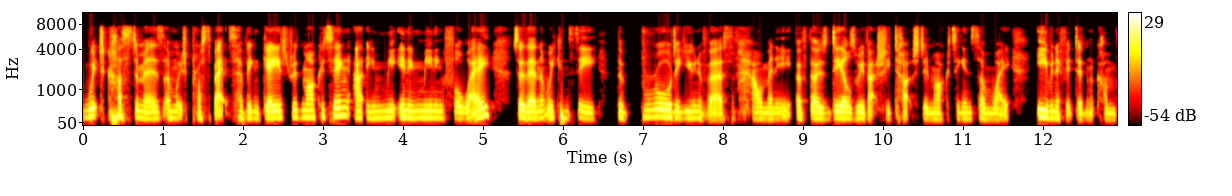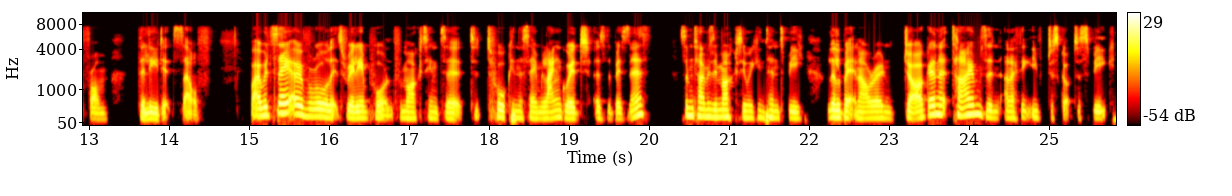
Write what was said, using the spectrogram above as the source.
which customers and which prospects have engaged with marketing a, in a meaningful way. So then that we can see the broader universe of how many of those deals we've actually touched in marketing in some way even if it didn't come from the lead itself. But i would say overall it's really important for marketing to, to talk in the same language as the business. Sometimes in marketing we can tend to be a little bit in our own jargon at times and, and i think you've just got to speak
